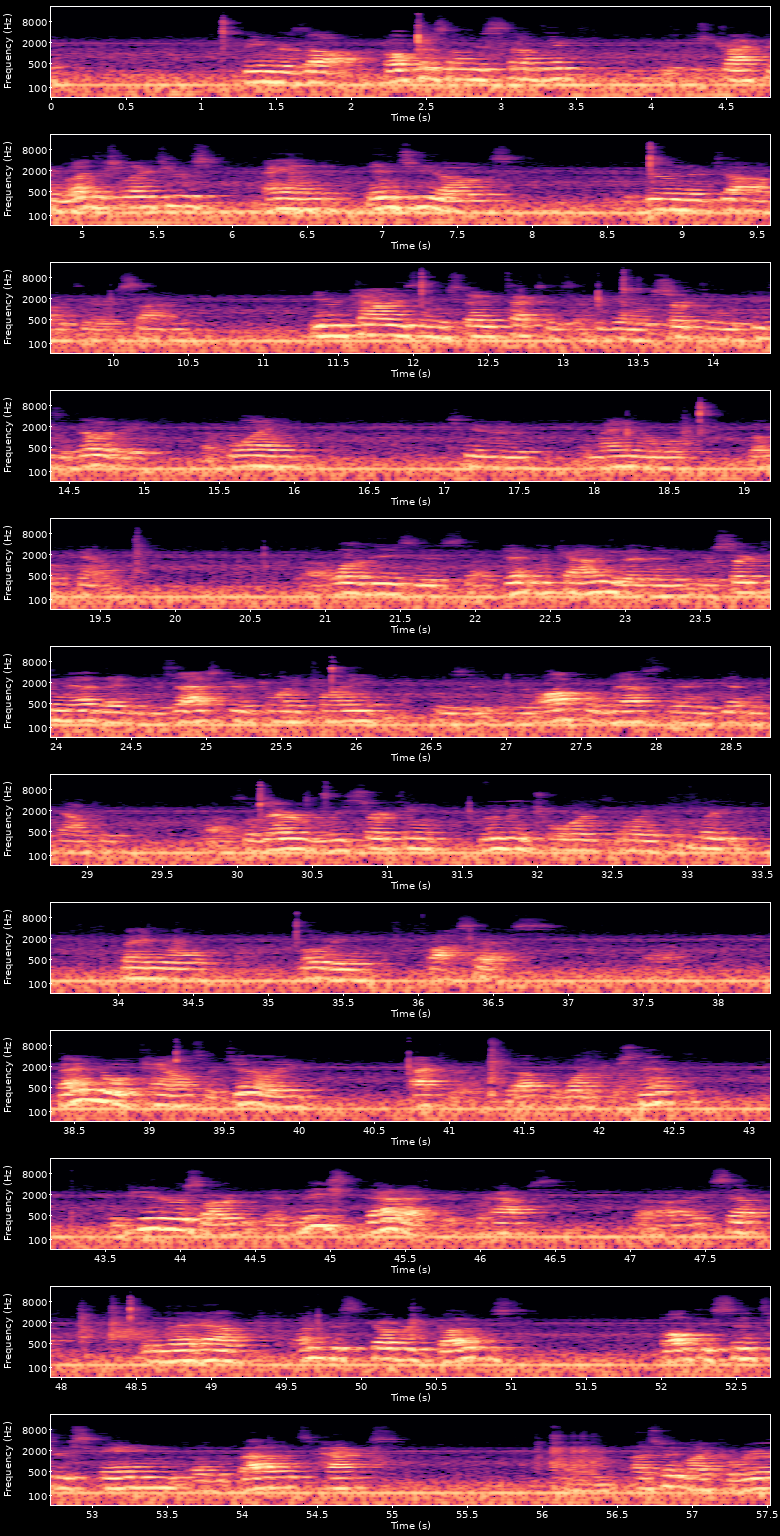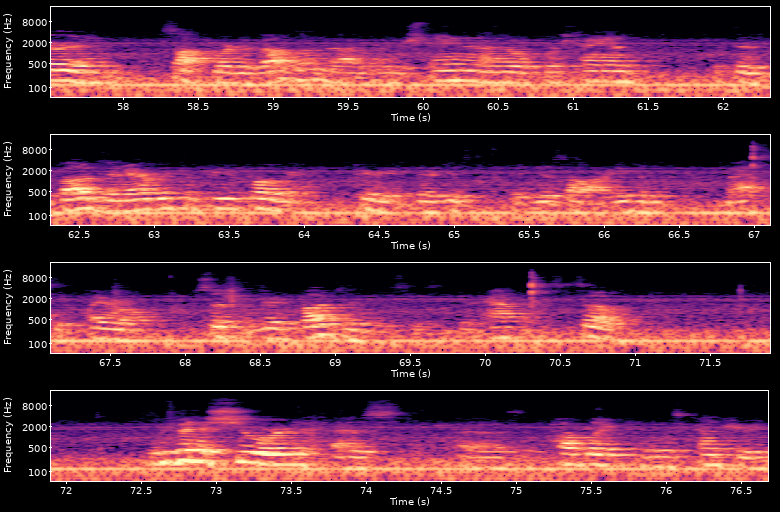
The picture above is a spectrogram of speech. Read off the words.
being resolved. Focus on this subject is distracting legislatures and NGOs doing their job as their assignment. Even counties in the state of Texas have begun researching the feasibility of going to a manual vote count. Uh, one of these is uh, Denton County. They've been researching that. They had a disaster in 2020 is, is an awful mess there in Denton County. Uh, so they're researching, moving towards going complete manual voting process. Uh, manual counts are generally accurate, up to 1%. Computers are at least that accurate, perhaps, uh, except when they have undiscovered bugs, faulty sensor scanning of the ballots, hacks, I spent my career in software development, I understand and I know firsthand that there's bugs in every computer program, period. There just, they just are, even massive payroll systems, there's bugs in these, systems. it happens. So, we've been assured as, as a public in this country,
